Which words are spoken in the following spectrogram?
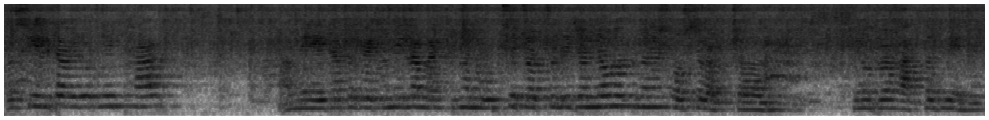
তো শিলটা ওইরকমই থাক, আমি এটা তো বেটে নিলাম, একটুখানি উচ্ছে চচ্চড়ির জন্যও একটুখানি সর্ষে রাখতে হবে কিন্তু তোর হাতটা ধুয়ে নিই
